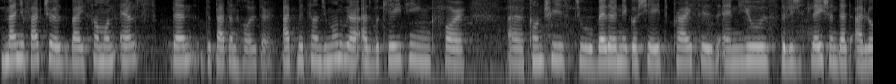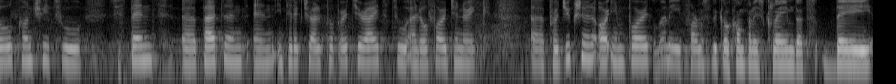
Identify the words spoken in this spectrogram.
manufactured by someone else than the patent holder. At Médecins du Monde, we are advocating for uh, countries to better negotiate prices and use the legislation that allow country to suspend uh, patent and intellectual property rights to allow for generic uh, production or import. Many pharmaceutical companies claim that they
